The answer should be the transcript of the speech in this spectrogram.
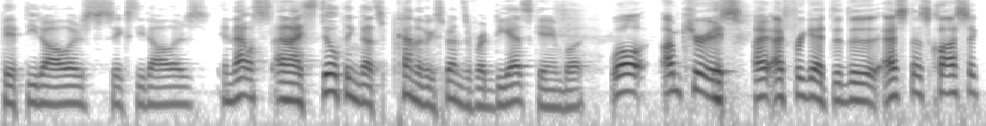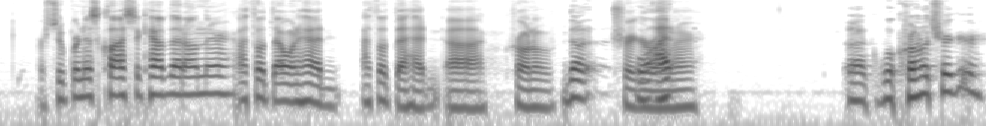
fifty dollars, sixty dollars, and that was and I still think that's kind of expensive for a DS game, but Well, I'm curious. I, I forget. Did the SNES Classic or Super NES Classic have that on there? I thought that one had. I thought that had uh, Chrono the Trigger well, on I- there. uh, well Chrono Trigger,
